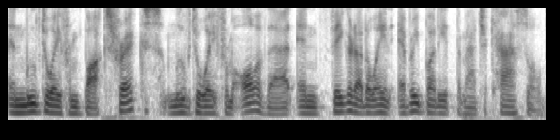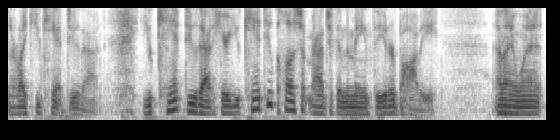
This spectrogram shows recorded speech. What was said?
and moved away from box tricks, moved away from all of that, and figured out a way. And everybody at the Magic Castle, they're like, "You can't do that. You can't do that here. You can't do close-up magic in the main theater, Bobby." And I went,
